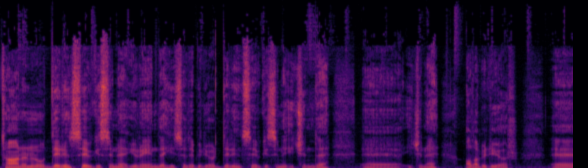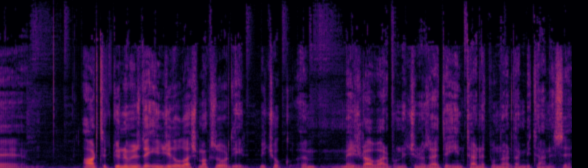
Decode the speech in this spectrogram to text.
Tanrı'nın o derin sevgisini yüreğinde hissedebiliyor. Derin sevgisini içinde e, içine alabiliyor. E, artık günümüzde İncil'e ulaşmak zor değil. Birçok e, mecra var bunun için. Özellikle internet bunlardan bir tanesi.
